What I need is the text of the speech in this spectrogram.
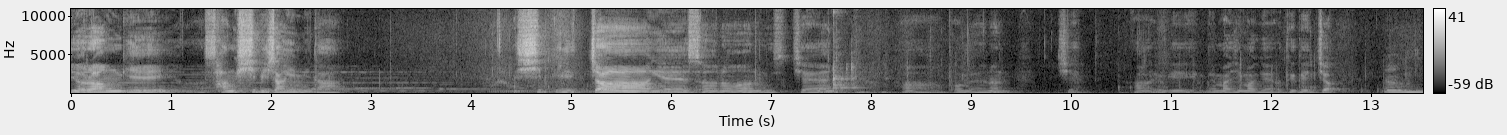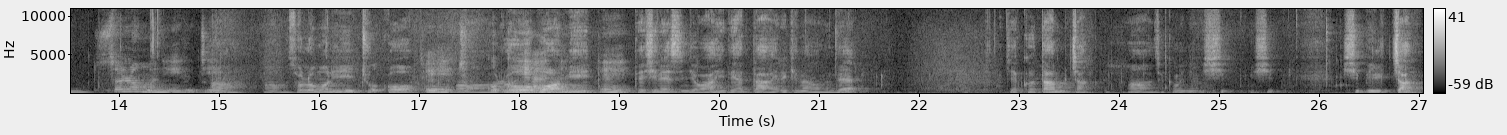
열왕기 상 12장입니다. 11장에서는 이제 어, 보면은 이제 아, 여기 맨 마지막에 어떻게 됐죠? 음, 솔로몬이 이제 아, 어, 솔로몬이 죽고 예, 어, 죽고 로보암이 그의 아들, 예. 대신해서 이제 왕이 되었다 이렇게 나오는데 이제 그 다음 장, 아 잠깐만요, 10, 10, 11장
